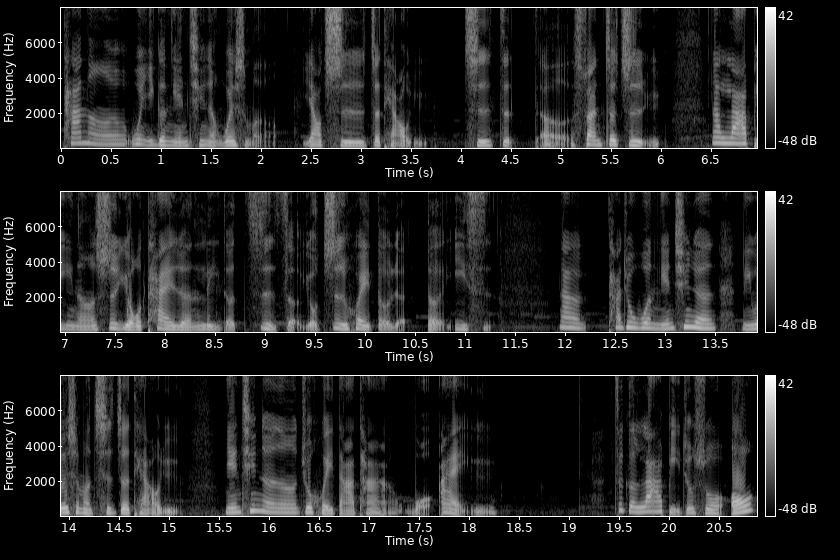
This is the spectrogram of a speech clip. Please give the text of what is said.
他呢问一个年轻人为什么要吃这条鱼，吃这呃算这只鱼。那拉比呢是犹太人里的智者，有智慧的人的意思。那他就问年轻人：“你为什么吃这条鱼？”年轻人呢就回答他：“我爱鱼。”这个拉比就说：“哦，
